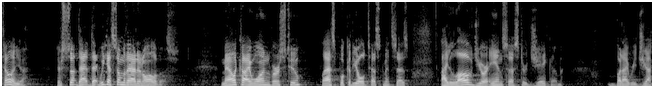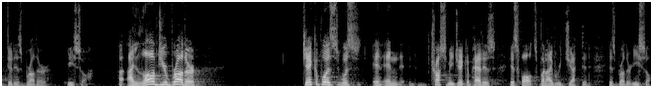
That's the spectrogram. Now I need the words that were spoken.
telling you, there's some, that, that, we got some of that in all of us. Malachi 1, verse 2, last book of the Old Testament says, I loved your ancestor Jacob, but I rejected his brother Esau. I, I loved your brother. Jacob was, was and, and trust me, Jacob had his, his faults, but I've rejected his brother Esau.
